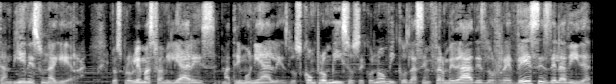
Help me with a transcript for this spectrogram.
también es una guerra. Los problemas familiares, matrimoniales, los compromisos económicos, las enfermedades, los reveses de la vida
